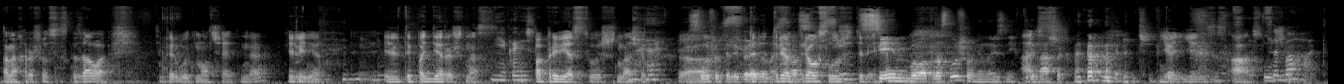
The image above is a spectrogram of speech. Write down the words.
Она хорошо все сказала. Теперь будет молчать, да? Или нет? Или ты поддержишь нас? Не, конечно. Поприветствуешь наших э, Слушателей, трех, слушателей. Семь было прослушиваний, но из них три А, наших, наверное. Я, я не А, Це слушай. багато,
